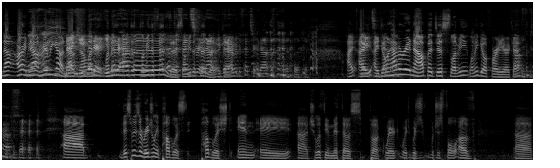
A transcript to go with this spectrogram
Now, all right, Where now are here we go. you? Now, Mac, you now let better, me, you let me, better let me have a, let me defend a this. Let me defend written out. it. You better have a defense written out. I, I, I don't have it written out, but just let me let me go for it here, okay? Off the cuff. Uh, this was originally published published in a uh, Cthulhu Mythos book, where which which which is full of, uh,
